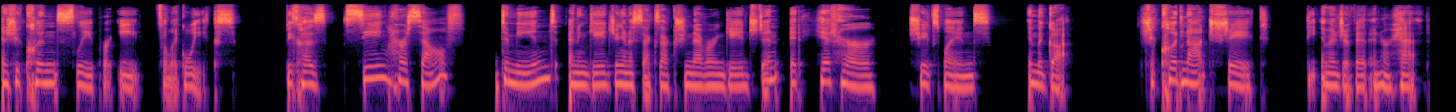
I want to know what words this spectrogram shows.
and she couldn't sleep or eat for like weeks because seeing herself demeaned and engaging in a sex act she never engaged in, it hit her, she explains, in the gut. She could not shake the image of it in her head.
